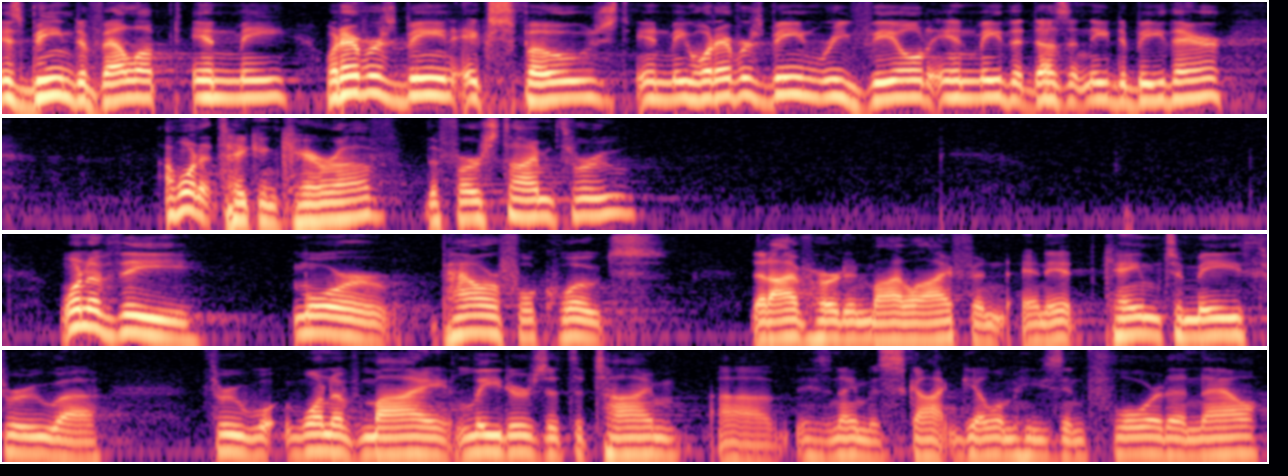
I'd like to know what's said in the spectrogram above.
is being developed in me, whatever is being exposed in me, whatever is being revealed in me that doesn't need to be there, I want it taken care of the first time through. One of the more powerful quotes that I've heard in my life, and, and it came to me through, uh, through one of my leaders at the time. Uh, his name is Scott Gillum. He's in Florida now.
